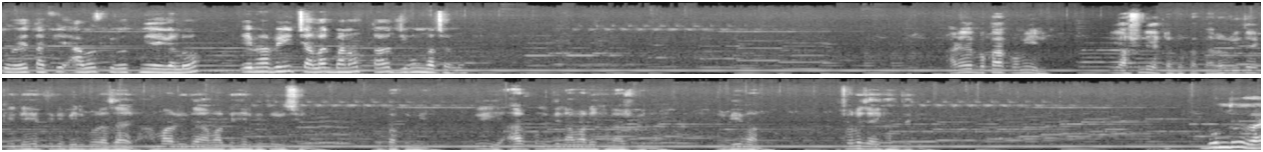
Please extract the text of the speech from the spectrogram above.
করে তাকে আবার ফেরত নিয়ে গেল। এভাবেই চালাক বানর তার জীবন বাঁচালো। আরে বোকা কমিল তুই আসলেই একটা বোকা। কারোর হৃদয় কি দেহের থেকে বের করা যায়? আমার হৃদয় আমার দেহের ভিতরেই ছিল। বোকা তুমি তুই আর কোনো দিন আমার এখানে আসবি না। তুই বিমান চলে যাই এখান থেকে। বন্ধুরা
